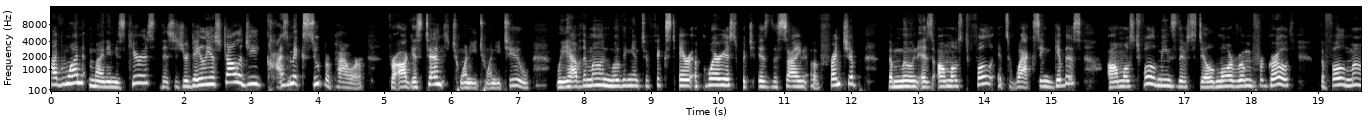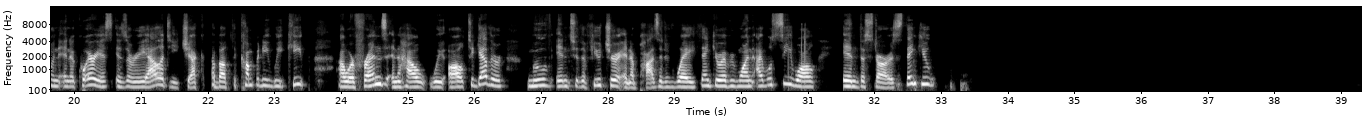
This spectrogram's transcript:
Hi, everyone. My name is Kiris. This is your daily astrology cosmic superpower for August 10th, 2022. We have the moon moving into fixed air Aquarius, which is the sign of friendship. The moon is almost full, it's waxing gibbous. Almost full means there's still more room for growth. The full moon in Aquarius is a reality check about the company we keep, our friends, and how we all together move into the future in a positive way. Thank you, everyone. I will see you all in the stars. Thank you.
